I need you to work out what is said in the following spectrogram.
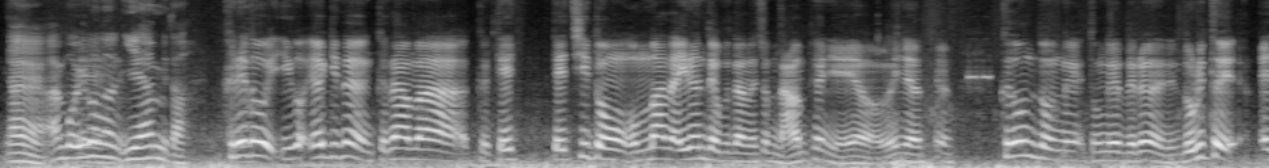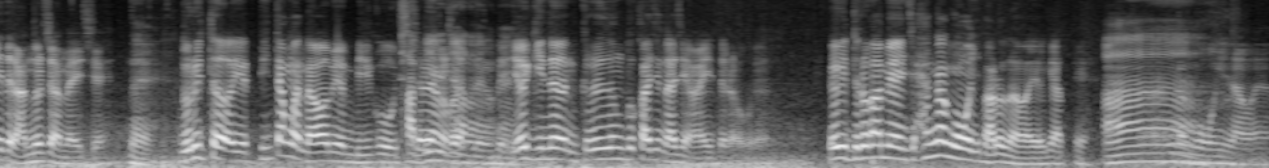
네. 아, 뭐 네. 이거는 이해합니다. 그래도 이거 여기는 그나마 그 대, 대치동 엄마나 이런 데보다는 좀 나은 편이에요. 왜냐하면 그런 동네 동네들은 놀이터 애들 안 놀잖아 이제. 네. 놀이터 빈 땅만 나오면 밀고 다 주차장을 밀잖아요. 만드는데 네. 여기는 그 정도까지는 아직 아니더라고요. 여기 들어가면 이제 한강공원이 바로 나와요. 여기 앞에 아. 한강공원이 나와요.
